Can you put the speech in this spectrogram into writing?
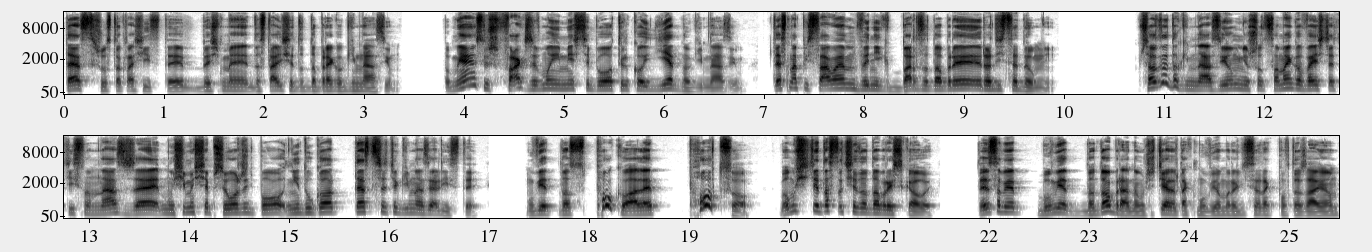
test szóstoklasisty, byśmy dostali się do dobrego gimnazjum. Pomijając już fakt, że w moim mieście było tylko jedno gimnazjum. Test napisałem, wynik bardzo dobry, rodzice dumni. Przechodzę do gimnazjum, już od samego wejścia cisną nas, że musimy się przyłożyć, bo niedługo test trzeciogimnazjalisty. Mówię, no spoko, ale po co? Bo musicie dostać się do dobrej szkoły. To ja sobie mówię, no dobra, nauczyciele tak mówią, rodzice tak powtarzają,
